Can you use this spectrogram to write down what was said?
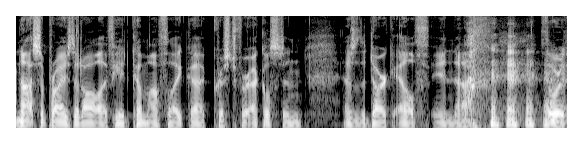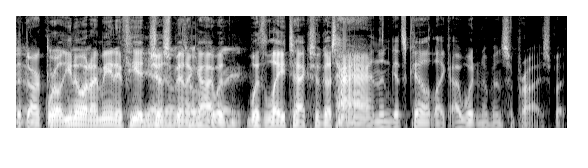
not surprised at all if he had come off like uh, Christopher Eccleston as the Dark Elf in uh, Thor: The Dark World. You know what I mean? If he had Yeah, just no, been a guy with right. with latex who goes ha and then gets killed, like I wouldn't have been surprised. But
